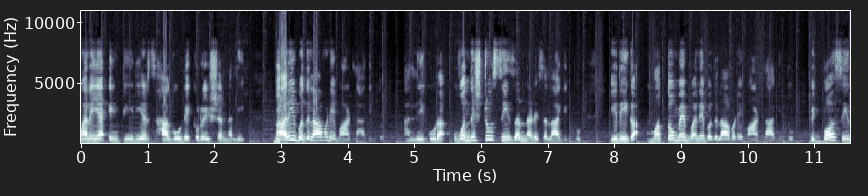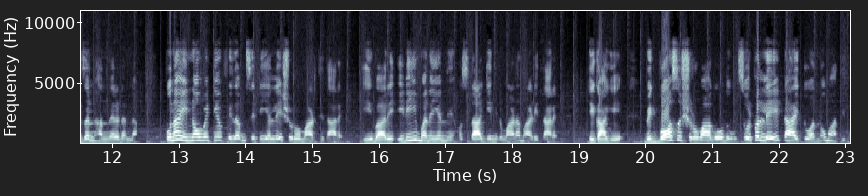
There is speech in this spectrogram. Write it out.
ಮನೆಯ ಇಂಟೀರಿಯರ್ಸ್ ಹಾಗೂ ಡೆಕೋರೇಷನ್ನಲ್ಲಿ ಭಾರಿ ಬದಲಾವಣೆ ಮಾಡಲಾಗಿತ್ತು. ಅಲ್ಲಿ ಕೂಡ ಒಂದಿಷ್ಟು ಸೀಸನ್ ನಡೆಸಲಾಗಿತ್ತು. ಇದೀಗ ಮತ್ತೊಮ್ಮೆ ಮನೆ ಬದಲಾವಣೆ ಮಾಡಲಾಗಿತ್ತು. ಬಿಗ್ ಬಾಸ್ ಸೀಸನ್ ಹನ್ನೆರಡನ್ನ ಪುನಃ ಇನ್ನೋವೇಟಿವ್ ಫಿಲಂ ಸಿಟಿಯಲ್ಲೇ ಶುರು ಮಾಡ್ತಿದ್ದಾರೆ. ಈ ಬಾರಿ ಇಡೀ ಮನೆಯನ್ನೇ ಹೊಸದಾಗಿ ನಿರ್ಮಾಣ ಮಾಡಿದ್ದಾರೆ. ಹೀಗಾಗಿ ಬಿಗ್ ಬಾಸ್ ಶುರುವಾಗೋದು ಸ್ವಲ್ಪ ಲೇಟ್ ಆಯ್ತು ಅನ್ನೋ ಮಾತಿದೆ.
